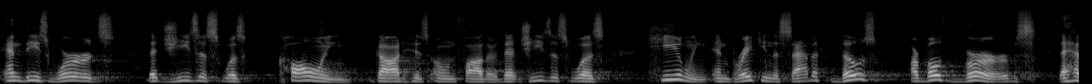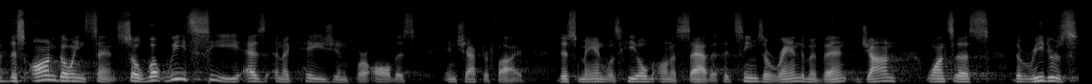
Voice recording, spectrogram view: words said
And these words that Jesus was calling God his own Father, that Jesus was healing and breaking the Sabbath, those are both verbs that have this ongoing sense. So, what we see as an occasion for all this in chapter 5, this man was healed on a Sabbath. It seems a random event. John wants us, the readers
